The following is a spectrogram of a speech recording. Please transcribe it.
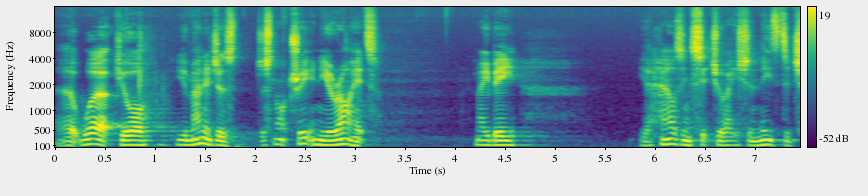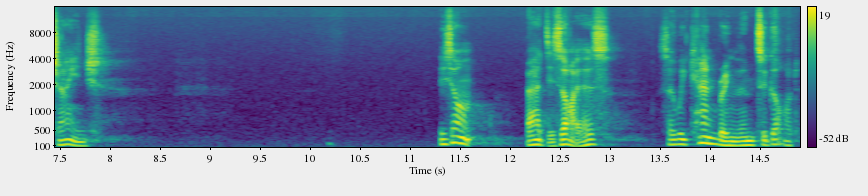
at work, your, your manager's just not treating you right. Maybe your housing situation needs to change. These aren't bad desires, so we can bring them to God.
